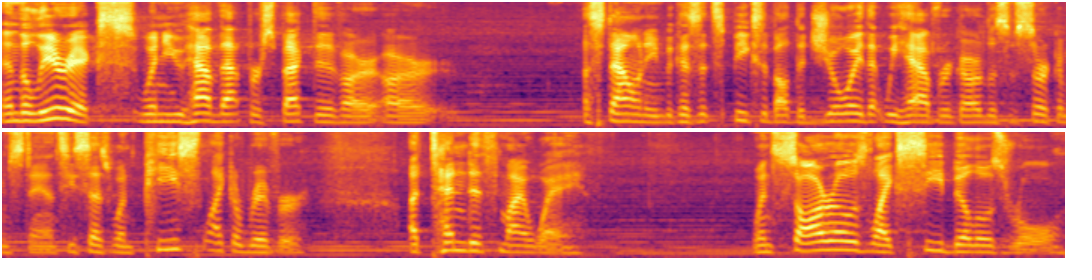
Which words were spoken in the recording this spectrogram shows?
And the lyrics, when you have that perspective, are, are astounding because it speaks about the joy that we have regardless of circumstance. He says, When peace like a river attendeth my way, when sorrows like sea billows roll,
